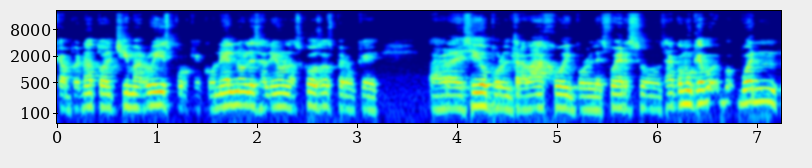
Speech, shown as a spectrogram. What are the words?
campeonato al Chima Ruiz porque con él no le salieron las cosas, pero que agradecido por el trabajo y por el esfuerzo, o sea, como que buen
